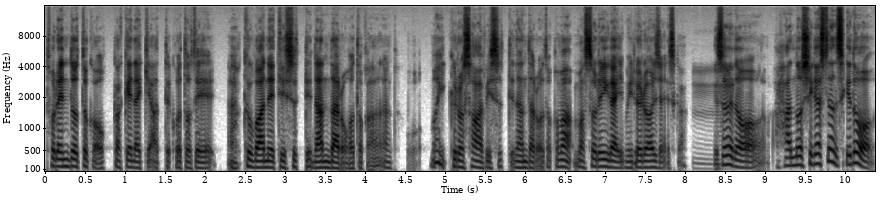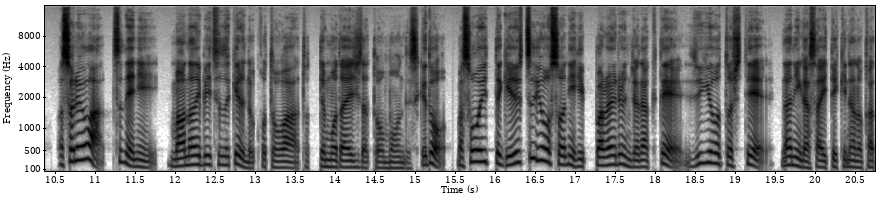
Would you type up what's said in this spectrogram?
トレンドとか追っかけなきゃってことで、あクバネティスってなんだろうとか、なんかこう、マイクロサービスってなんだろうとか、まあ、まあ、それ以外にもいろいろあるじゃないですか。でそういうのを反応しがちなんですけど、それは常に学び続けるのことはとっても大事だと思うんですけど、まあ、そういった技術要素に引っ張られるんじゃなくて、事業として何が最適なのかっ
